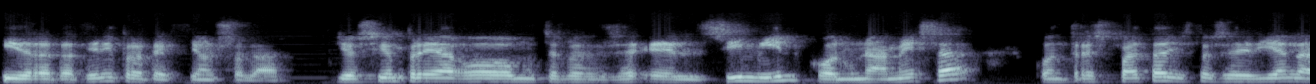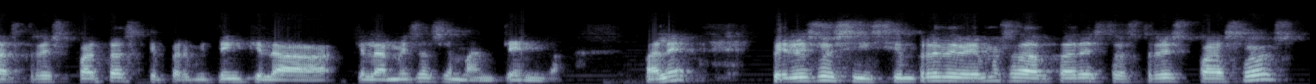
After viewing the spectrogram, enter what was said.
hidratación y protección solar. Yo siempre hago muchas veces el símil con una mesa con tres patas y estas serían las tres patas que permiten que la, que la mesa se mantenga. ¿Vale? Pero eso sí, siempre debemos adaptar estos tres pasos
